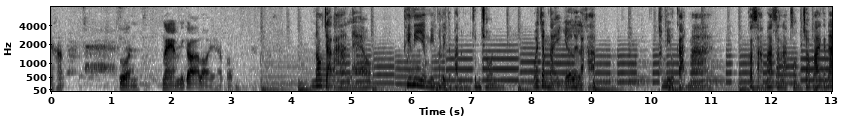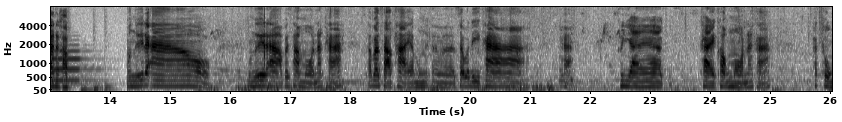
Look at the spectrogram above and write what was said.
นะครับ ส่วน แหนมนี่ก็อร่อยครับผม นอกจากอาหารแล้ว ที่นี่ยังมีผลิตภัณฑ์ของชุมชน ไว้จำหน่ายอีกเยอะเลยล่ะครับ ถ้ามีโอกาสมา ก็สามารถสนับสนุนชาวบ้านกันได้นะครับ มังเงยระอาวมังเงยระอาวภาษามอญนะคะ ถ้าภาษาไทยอะมังเอ่อสวัสดีค่ะค่ะ คุณยายอะขายของมอนนะคะ พัดทง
